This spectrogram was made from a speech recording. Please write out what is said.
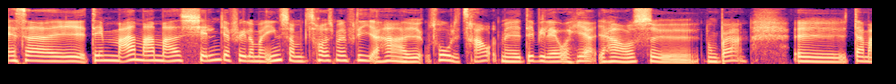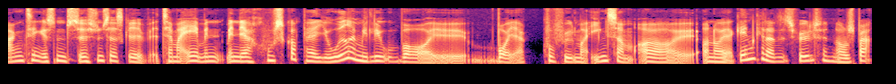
Altså, øh, det er meget, meget, meget sjældent, jeg føler mig ensom. Det tror jeg simpelthen, fordi jeg har øh, utroligt travlt med det, vi laver her. Jeg har også øh, nogle børn. Øh, der er mange ting, jeg synes, jeg, synes, jeg skal tage mig af, men, men jeg husker perioder i mit liv, hvor, øh, hvor jeg kunne føle mig ensom. Og, øh, og når jeg genkender det følelse, når du spørger,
